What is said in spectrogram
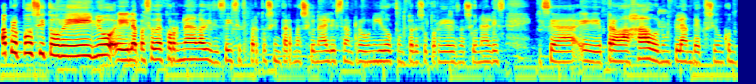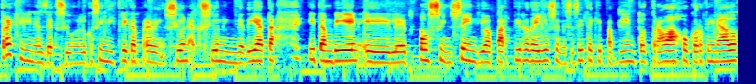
A propósito de ello, eh, la pasada jornada, 16 expertos internacionales se han reunido junto a las autoridades nacionales y se ha eh, trabajado en un plan de acción con tres líneas de acción, lo que significa prevención, acción inmediata y también el post-incendio. A partir de ello se necesita equipamiento, trabajo coordinado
